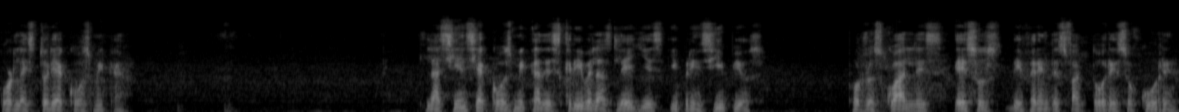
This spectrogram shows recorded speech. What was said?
por la historia cósmica. La ciencia cósmica describe las leyes y principios por los cuales esos diferentes factores ocurren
